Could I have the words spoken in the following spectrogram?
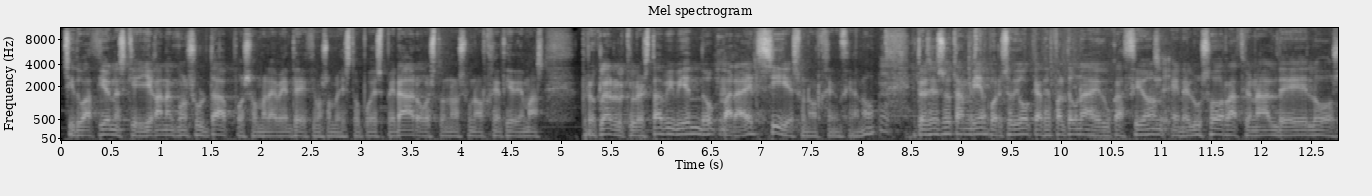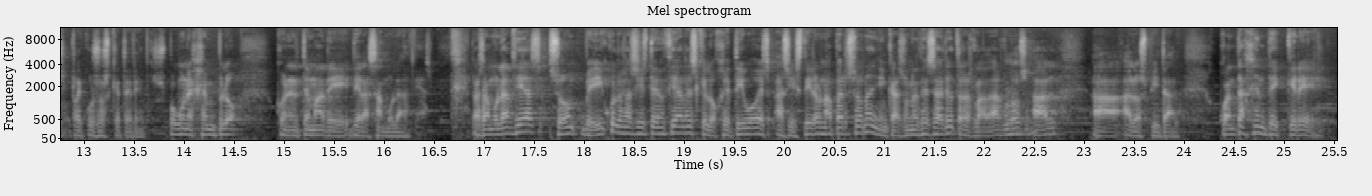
situaciones que llegan a consulta, pues obviamente decimos, hombre, esto puede esperar o esto no es una urgencia y demás. Pero claro, el que lo está viviendo, para él sí es una urgencia, ¿no? Entonces eso también, por eso digo que hace falta una educación en el uso racional de los recursos que tenemos. Os pongo un ejemplo con el tema de las ambulancias. Las ambulancias son vehículos asistenciales que el objetivo es asistir a una persona y en caso necesario trasladarlos al, al hospital. ¿Cuánta gente cree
